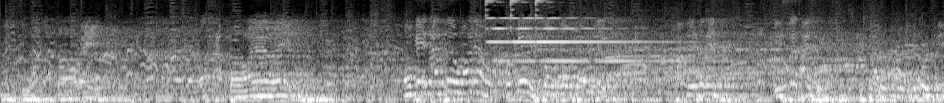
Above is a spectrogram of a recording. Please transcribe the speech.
买多了，宝贝，我打宝哎喂。OK，他射完了，OK，手手对不起，放在这边，你射台子，手对不起。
